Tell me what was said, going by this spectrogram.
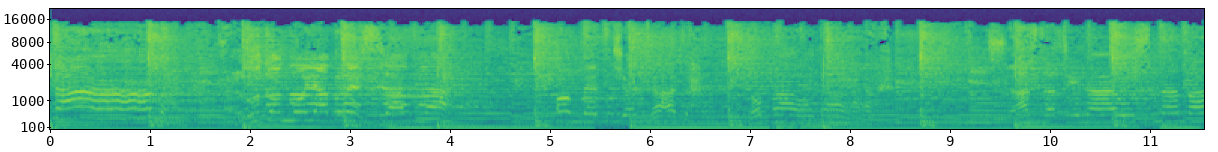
znam. Ludo moja blesava Opet će kad dopao dah. Zastati na usnama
